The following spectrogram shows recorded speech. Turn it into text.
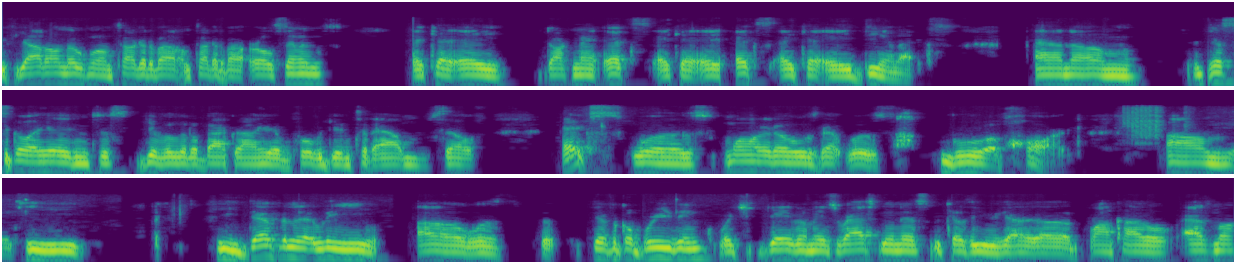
if y'all don't know who I'm talking about, I'm talking about Earl Simmons, aka Dark Knight X, aka X, aka DMX. And um, just to go ahead and just give a little background here before we get into the album itself, X was one of those that was grew up hard. Um, he he definitely uh, was difficult breathing, which gave him his raspiness because he had uh, bronchial asthma,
